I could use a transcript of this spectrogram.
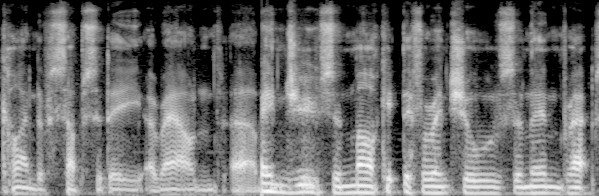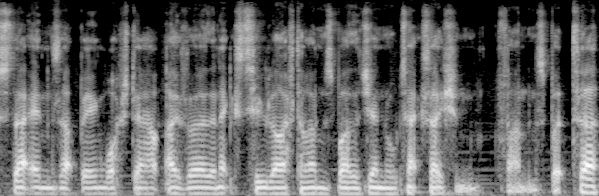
kind of subsidy around um, end use and market differentials, and then perhaps that ends up being washed out over the next two lifetimes by the general taxation funds. But uh,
